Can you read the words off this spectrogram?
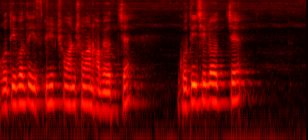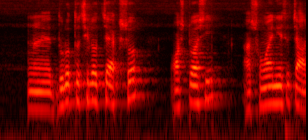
গতি বলতে স্পিড সমান সমান হবে হচ্ছে, গতি ছিল হচ্ছে মানে দূরত্ব ছিল হচ্ছে একশো অষ্টআশি আর সময় নিয়েছে চার।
